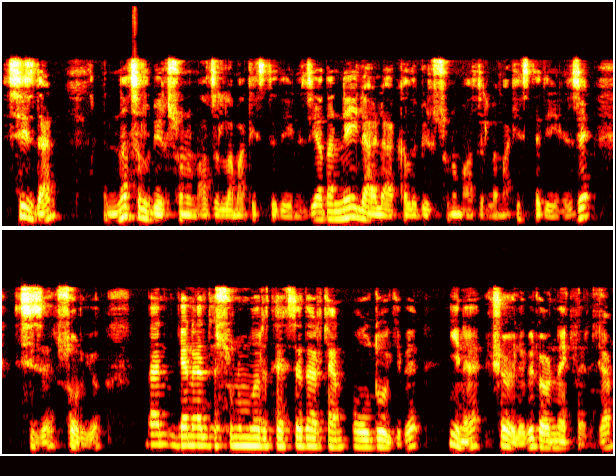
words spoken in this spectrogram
sizden nasıl bir sunum hazırlamak istediğinizi ya da neyle alakalı bir sunum hazırlamak istediğinizi size soruyor. Ben genelde sunumları test ederken olduğu gibi yine şöyle bir örnek vereceğim.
